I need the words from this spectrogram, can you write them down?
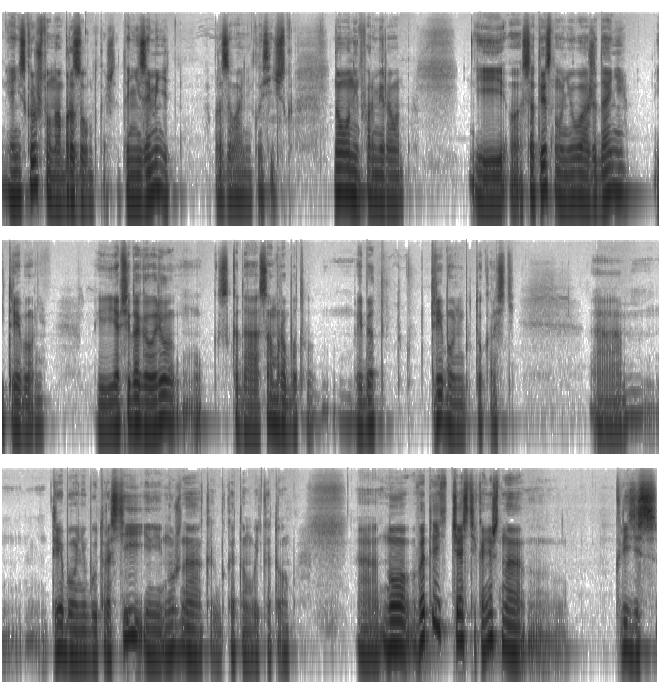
я не скажу, что он образован, конечно, это не заменит образование классическое, но он информирован. И, э, соответственно, у него ожидания и требования. И я всегда говорил, когда сам работал, ребят, требования будут только расти. А, требования будут расти, и нужно как бы к этому быть готовым. А, но в этой части, конечно, кризис,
